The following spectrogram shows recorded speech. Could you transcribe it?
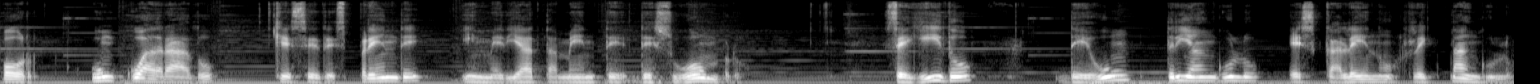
por un cuadrado que se desprende inmediatamente de su hombro, seguido de un triángulo escaleno rectángulo.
